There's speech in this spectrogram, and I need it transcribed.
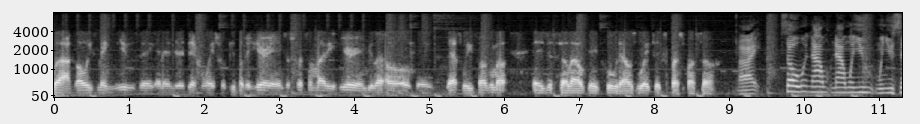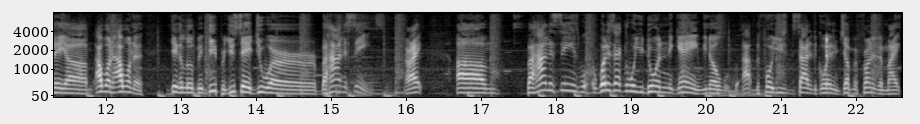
but I can always make music, and then there are different ways for people to hear it, and just for somebody to hear it and be like, oh, okay, that's what he's talking about. And it just felt like, okay, cool. That was a way to express myself. All right. So now, now when you when you say, uh, I want I want to dig a little bit deeper. You said you were behind the scenes. All right. Um, behind the scenes, what exactly were you doing in the game? You know, uh, before you decided to go ahead and jump in front of the mic,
